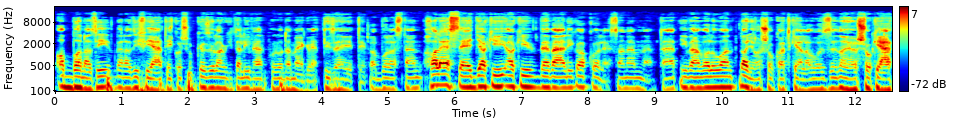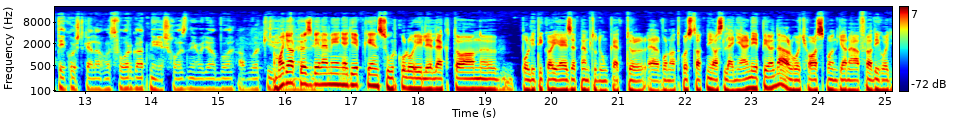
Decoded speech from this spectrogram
abban az évben az ifi játékosok közül, amiket a Liverpool oda megvett, 17 év. És abból aztán, ha lesz egy, aki, aki beválik, akkor lesz, ha nem, nem. Tehát nyilvánvalóan nagyon sokat kell ahhoz, nagyon sok játékost kell ahhoz forgatni és hozni, hogy abból, abból ki. A magyar közvélemény egyébként szurkolói lélektan, politikai helyzet nem tudunk ettől elvonatkoztatni. Azt lenyelné például, hogyha azt mondja Fradi, hogy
